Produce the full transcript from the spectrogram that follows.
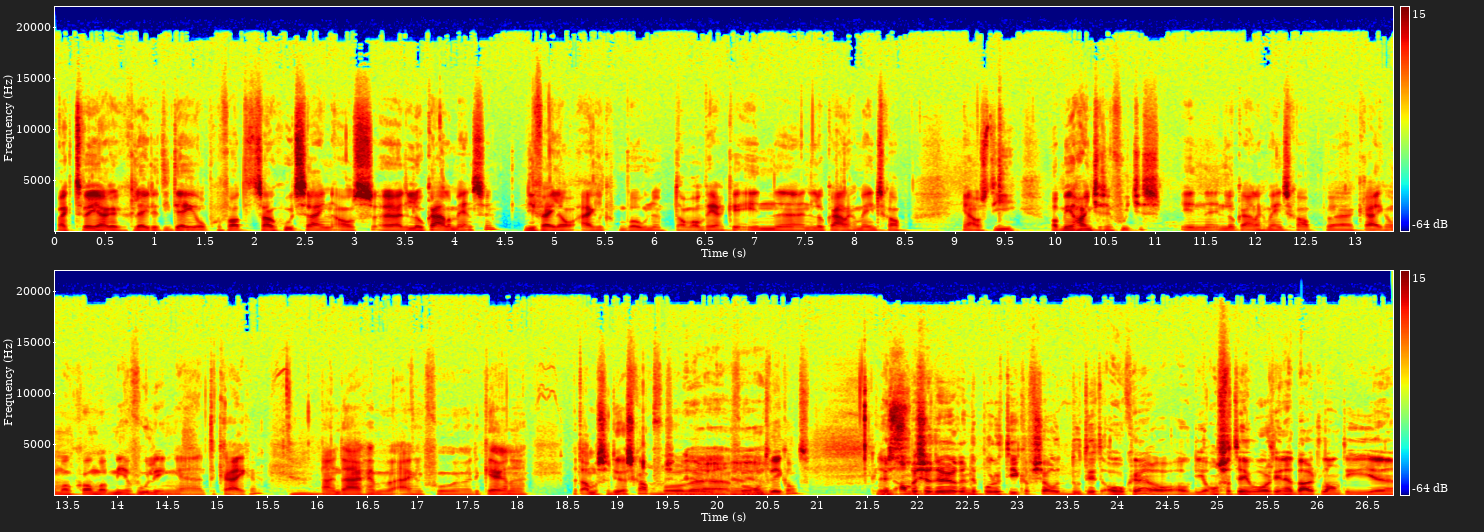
waar ik twee jaar geleden het idee opgevat. Het zou goed zijn als eh, de lokale mensen, die veelal eigenlijk wonen, dan wel werken in, eh, in de lokale gemeenschap, ja, als die wat meer handjes en voetjes in, in de lokale gemeenschap eh, krijgen, om ook gewoon wat meer voeling te krijgen. Nou, en daar hebben we eigenlijk voor de kernen het ambassadeurschap voor, ja, voor ja. ontwikkeld. Dus- Een ambassadeur in de politiek of zo doet dit ook. Hè? Al, al die ons vertegenwoordiger in het buitenland, die eh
